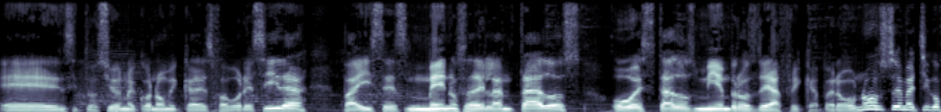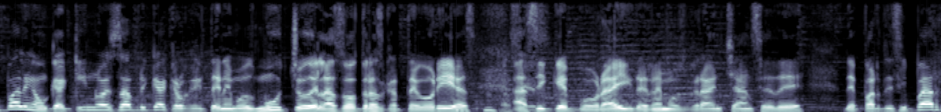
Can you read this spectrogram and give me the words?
eh, en situación económica desfavorecida, países menos adelantados o estados miembros de África. Pero no se me achicopalen, aunque aquí no es África, creo que tenemos mucho de las otras categorías, así, que por ahí tenemos gran chance de, de participar.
